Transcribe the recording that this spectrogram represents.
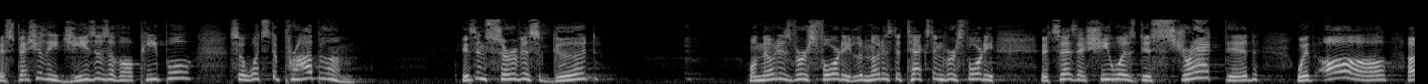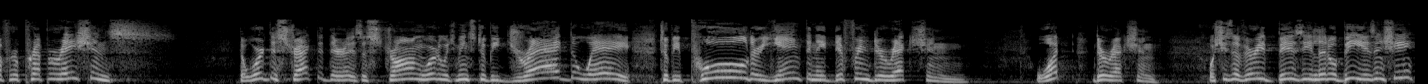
especially Jesus of all people. So what's the problem? Isn't service good? Well, notice verse 40. Notice the text in verse 40. It says that she was distracted with all of her preparations. The word distracted there is a strong word which means to be dragged away, to be pulled or yanked in a different direction. What direction? Well, she's a very busy little bee, isn't she?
